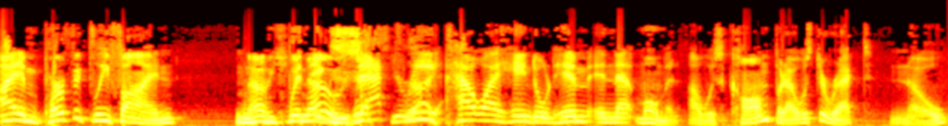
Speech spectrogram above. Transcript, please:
I am perfectly fine no, with no, exactly yes, right. how I handled him in that moment. I was calm, but I was direct. No,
